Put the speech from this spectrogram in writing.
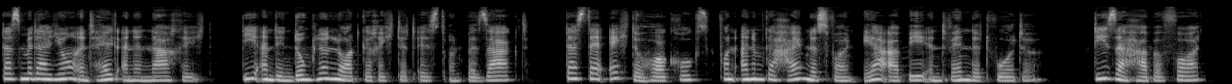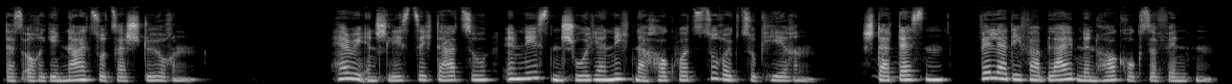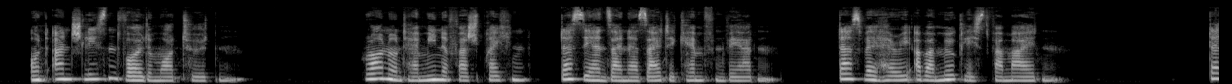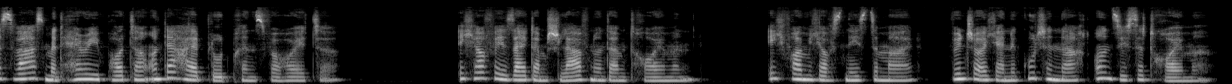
Das Medaillon enthält eine Nachricht, die an den dunklen Lord gerichtet ist und besagt, dass der echte Horcrux von einem geheimnisvollen RAB entwendet wurde. Dieser habe vor, das Original zu zerstören. Harry entschließt sich dazu, im nächsten Schuljahr nicht nach Hogwarts zurückzukehren. Stattdessen will er die verbleibenden Horcruxe finden und anschließend Voldemort töten. Ron und Hermine versprechen, dass sie an seiner Seite kämpfen werden. Das will Harry aber möglichst vermeiden. Das war's mit Harry Potter und der Halbblutprinz für heute. Ich hoffe, ihr seid am Schlafen und am Träumen. Ich freue mich aufs nächste Mal, wünsche euch eine gute Nacht und süße Träume.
